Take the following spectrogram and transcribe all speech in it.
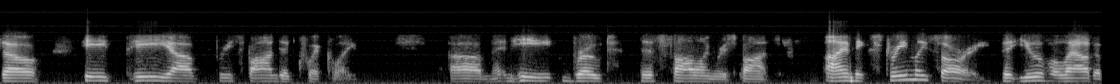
So he he uh, responded quickly, um, and he wrote this following response: "I am extremely sorry that you have allowed a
